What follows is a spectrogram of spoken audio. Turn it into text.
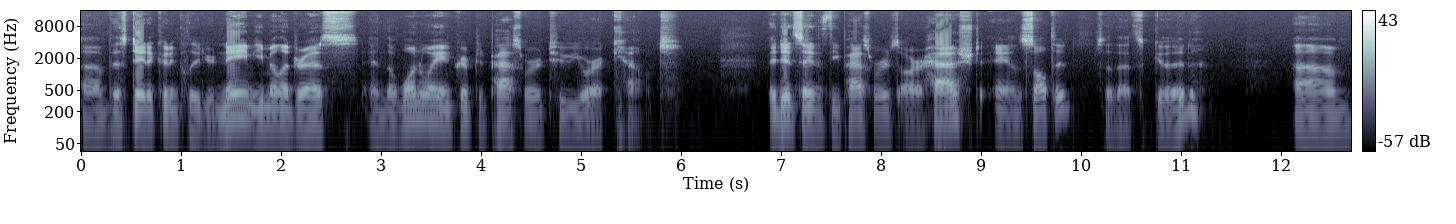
Uh, this data could include your name, email address, and the one way encrypted password to your account. They did say that the passwords are hashed and salted, so that's good. Um,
